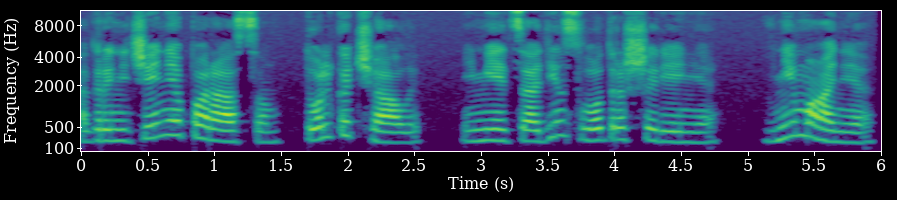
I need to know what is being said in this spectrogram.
Ограничения по расам – только чалы. Имеется один слот расширения. Внимание!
